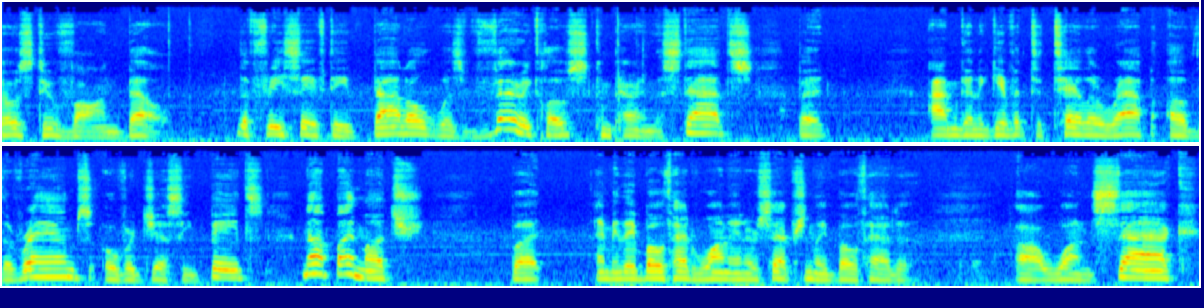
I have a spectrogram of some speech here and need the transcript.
goes to Vonn Bell. The free safety battle was very close comparing the stats, but I'm going to give it to Taylor Rapp of the Rams over Jessie Bates. Not by much, but I mean, they both had one interception, they both had uh, one sack,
